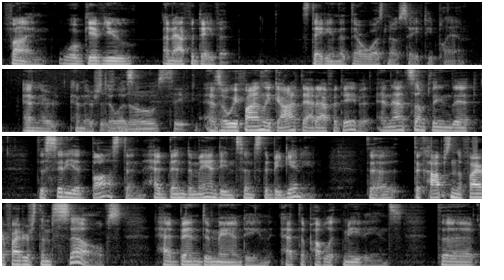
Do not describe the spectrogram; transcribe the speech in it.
fine we'll give you an affidavit stating that there was no safety plan and there and there still isn't no safety. and so we finally got that affidavit. And that's something that the city of Boston had been demanding since the beginning. The, the cops and the firefighters themselves had been demanding at the public meetings. The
